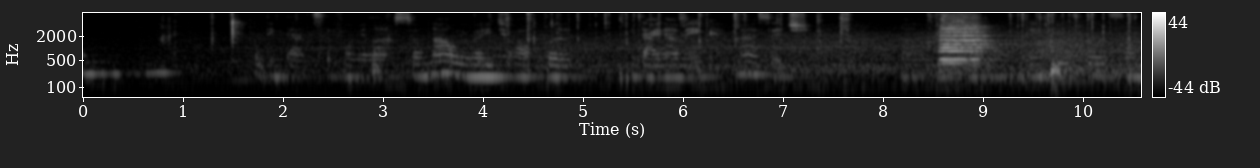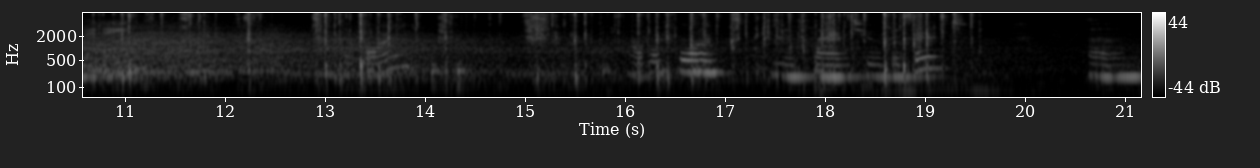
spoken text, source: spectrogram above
I think that's the formula. So now we're ready to output a dynamic message. Um, thank you for submitting the form. Our form. You plan to visit um,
